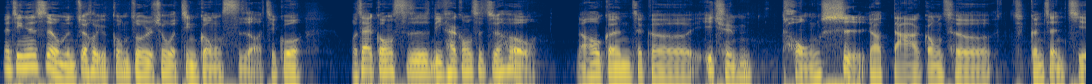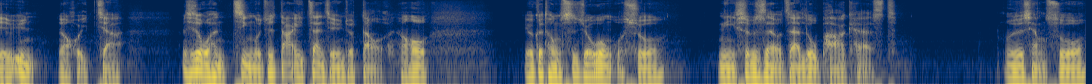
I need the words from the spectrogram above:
那今天是我们最后一个工作日，是我进公司哦。结果我在公司离开公司之后，然后跟这个一群同事要搭公车跟正捷运要回家。其实我很近，我就是搭一站捷运就到了。然后有个同事就问我说：“你是不是有在录 Podcast？” 我就想说：“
